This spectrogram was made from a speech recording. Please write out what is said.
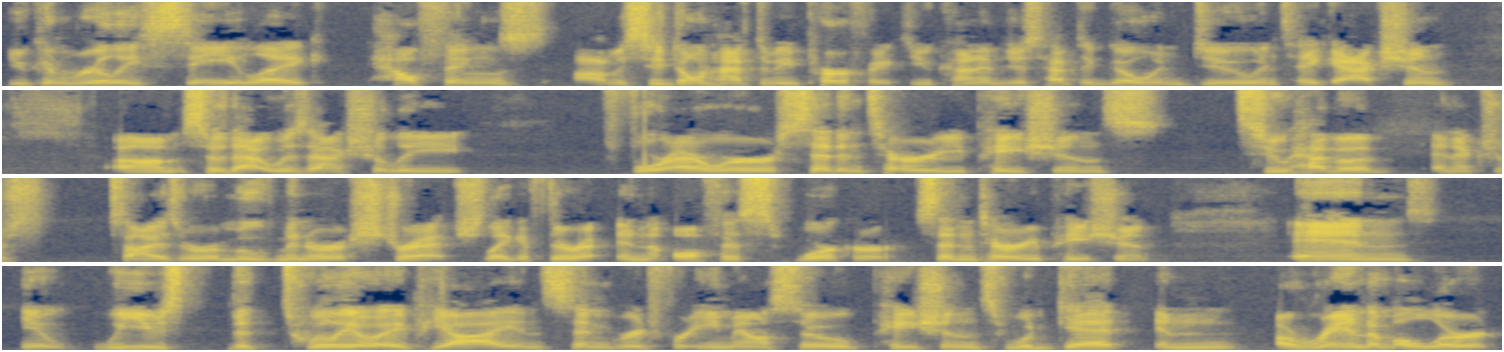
you can really see like how things obviously don't have to be perfect. You kind of just have to go and do and take action. Um, so that was actually for our sedentary patients to have a an exercise or a movement or a stretch, like if they're an office worker, sedentary patient, and it, we used the Twilio API and SendGrid for email, so patients would get an, a random alert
